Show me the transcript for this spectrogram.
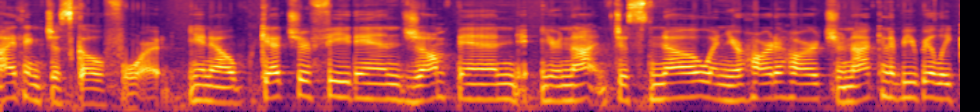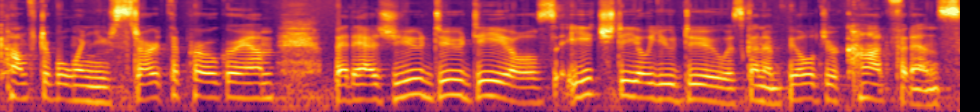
I think just go for it. You know, get your feet in, jump in. You're not, just know in your heart of hearts, you're not going to be really comfortable when you start the program. But as you do deals, each deal you do is going to build your confidence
